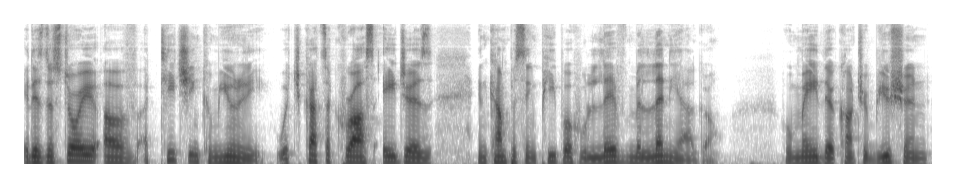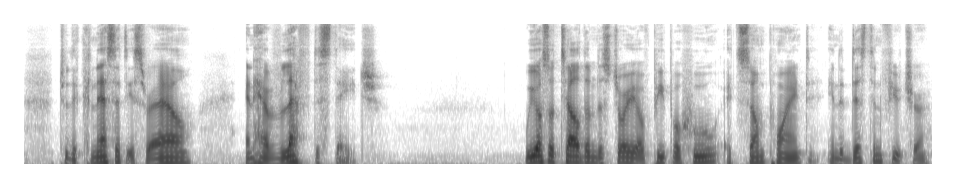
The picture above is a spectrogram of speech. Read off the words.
It is the story of a teaching community which cuts across ages, encompassing people who lived millennia ago, who made their contribution to the Knesset Israel and have left the stage. We also tell them the story of people who, at some point in the distant future,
